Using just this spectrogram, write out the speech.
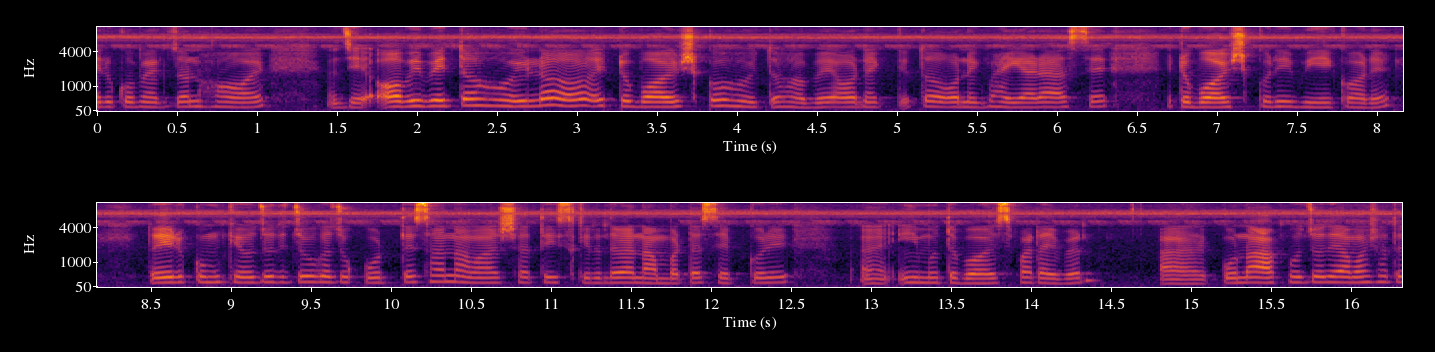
এরকম একজন হয়, যে অবিবাহিত হইলেও একটু বয়স্ক হইতে হবে। অনেক তো অনেক ভাইয়ারা আছে, একটু বয়স্করই বিয়ে করে। তো এরকম কেউ যদি যোগাযোগ করতে চান, আমার সাথে স্ক্রিনে দেওয়া নাম্বারটা সেভ করে ইমোতে ভয়েস পাঠাইবেন। আর কোনো আপু যদি আমার সাথে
